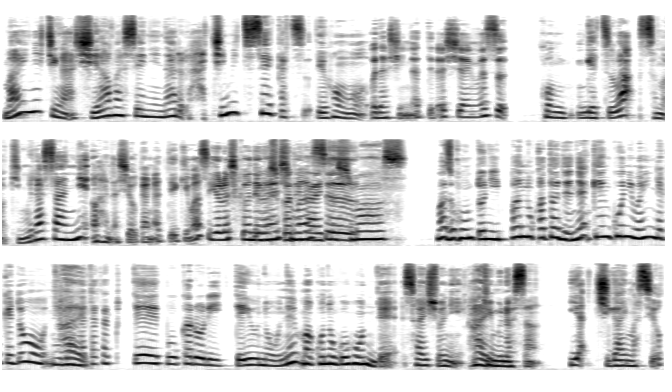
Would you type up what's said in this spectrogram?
毎日が幸せになる蜂蜜生活という本をお出しになっていらっしゃいます。今月はその木村さんにお話を伺っていきます。よろしくお願いします。よろしくお願いいたします。まず本当に一般の方でね、健康にはいいんだけど、値段が高くて、高カロリーっていうのをね、まあこの5本で最初に木村さん、はい、いや、違いますよっ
